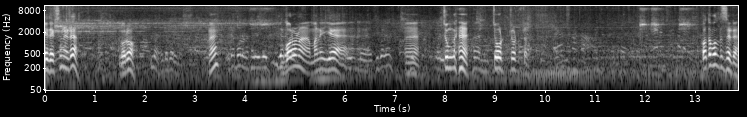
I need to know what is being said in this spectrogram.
এই দেখছেন এটা? বড় হ্যাঁ? বড় না মানে ইয়ে হ্যাঁ চুং চোট, চোটটা। কত বলতেছে এটা?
